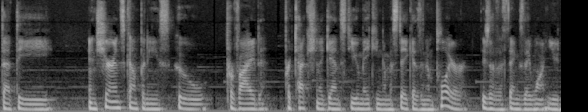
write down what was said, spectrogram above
that the insurance companies who provide protection against you making a mistake as an employer, these are the things they want you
